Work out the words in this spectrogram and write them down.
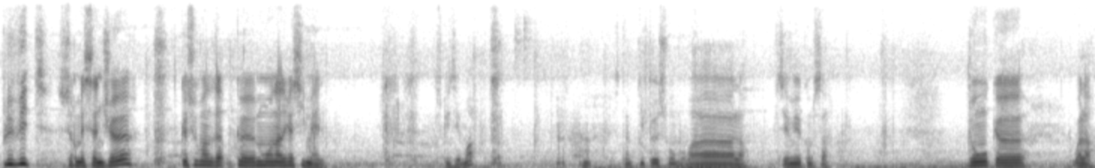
plus vite sur Messenger que sur mon, que mon adresse email. Excusez-moi. C'est un petit peu sombre. Voilà, c'est mieux comme ça. Donc, euh, voilà.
